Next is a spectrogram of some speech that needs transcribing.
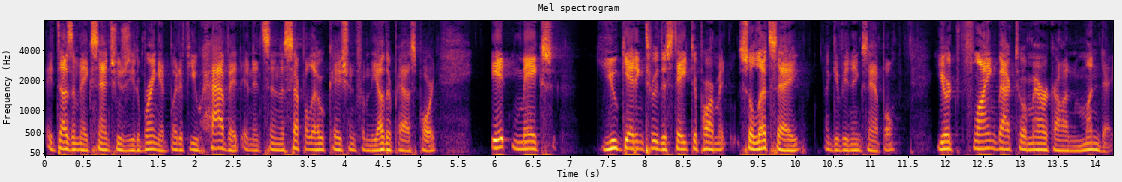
it doesn't make sense usually to bring it. But if you have it and it's in a separate location from the other passport, it makes you getting through the State Department. So, let's say, I'll give you an example. You're flying back to America on Monday.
